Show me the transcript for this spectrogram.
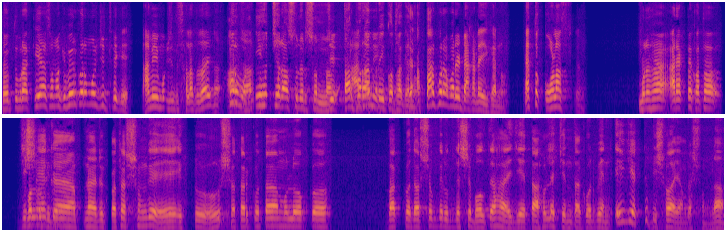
তখন তোমরা কে আছো? আমাকে বের করো মসজিদ থেকে। আমি এই মসজিদে সালাতে যাই করব হচ্ছে রাসুলের সন্না তারপর এই কথা কেন? তারপর আবার এই ডাকাটাই কেন? এত কড়া ছিলেন। মনে হয় আর একটা কথা শেখ, আপনার কথার সঙ্গে একটু সতর্কতামূলক বাক্য দর্শকদের উদ্দেশ্যে বলতে হয় যে তাহলে চিন্তা করবেন এই যে একটা বিষয় আমরা শুনলাম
